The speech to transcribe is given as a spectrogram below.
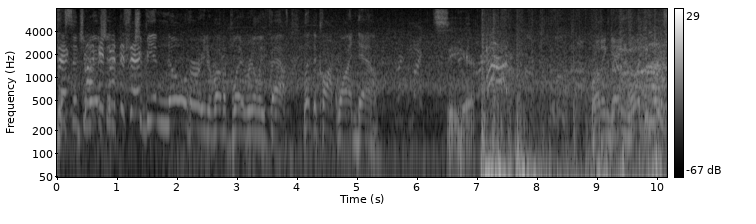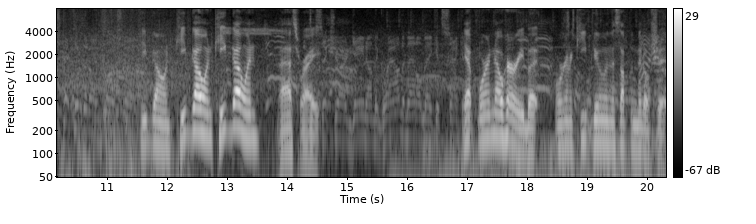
this situation should be in no hurry to run a play really fast. Let the clock wind down. Let's see here. running game working. They'll stick with it on first down. Keep going. Keep going. Keep going. That's right. Six-yard gain on the ground, and that'll make it second. Yep, we're in no hurry, but we're going to keep doing this up the middle shit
